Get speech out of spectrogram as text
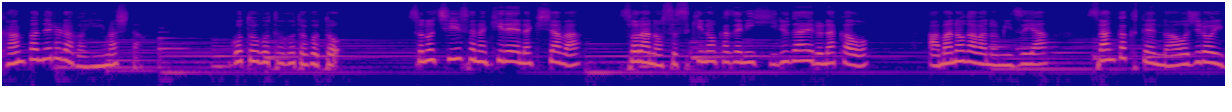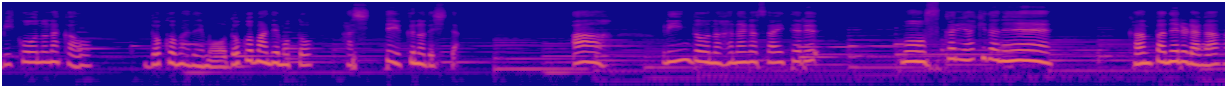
カンパネルラが言いました。ごとごとごとごと。その小さな綺麗な汽車は空のすすきの風に翻る中を天の川の水や三角点の青白い尾行の中をどこまでもどこまでもと走ってゆくのでした。ああ、林道の花が咲いてる。もうすっかり秋だね。カンパネルラが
